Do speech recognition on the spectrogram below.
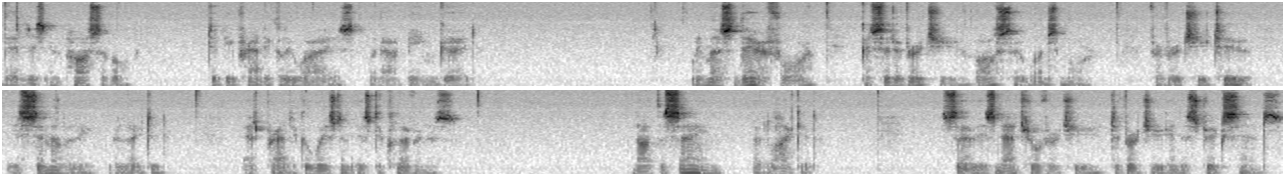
that it is impossible to be practically wise without being good. We must therefore consider virtue also once more, for virtue too is similarly related, as practical wisdom is to cleverness. Not the same, but like it. So is natural virtue to virtue in the strict sense.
